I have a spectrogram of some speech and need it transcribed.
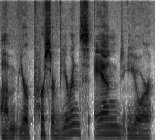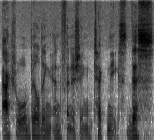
um, your perseverance, and your actual building and finishing techniques. This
